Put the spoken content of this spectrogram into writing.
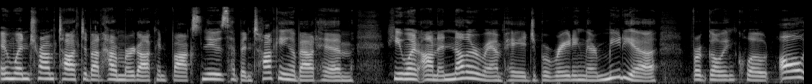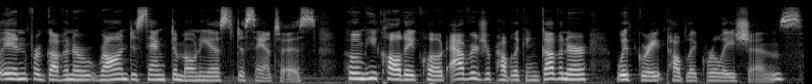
And when Trump talked about how Murdoch and Fox News have been talking about him, he went on another rampage berating their media for going, quote, all in for Governor Ron DeSanctimonious DeSantis, whom he called a, quote, average Republican governor with great public relations.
